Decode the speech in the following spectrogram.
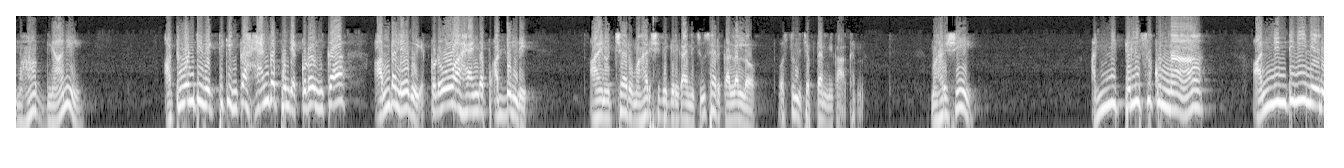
మహాజ్ఞాని. అటువంటి వ్యక్తికి ఇంకా హ్యాంగప్ ఉంది. ఎక్కడో ఇంకా అందలేదు ఎక్కడో ఆ హ్యాంగప్ అడ్డుంది. ఆయన వచ్చారు. మహర్షి దగ్గరికి ఆయన చూశారు కళ్ళల్లో. వస్తుంది చెప్తాను మీకు ఆఖరణ మహర్షి అన్ని తెలుసుకున్నా అన్నింటినీ నేను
